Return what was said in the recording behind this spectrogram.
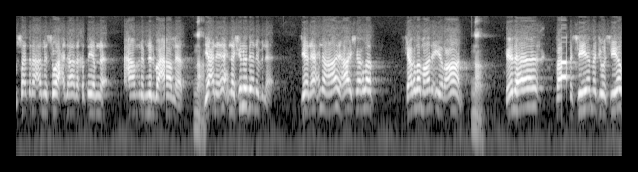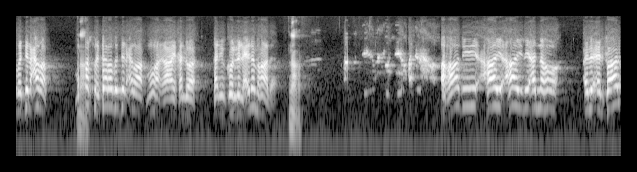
بصدره أمس واحد هذا خطية من عامر من البعامر نعم. يعني إحنا شنو ذنبنا؟ زين إحنا هاي هاي شغله شغلة مال إيران. نعم. كلها فارسية مجوسية ضد العرب. مو نعم. ترى ضد العراق. مو هاي خلوها خلينا نكون للعلم هذا. نعم. هذه هاي هاي لأنه ال- الفارس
